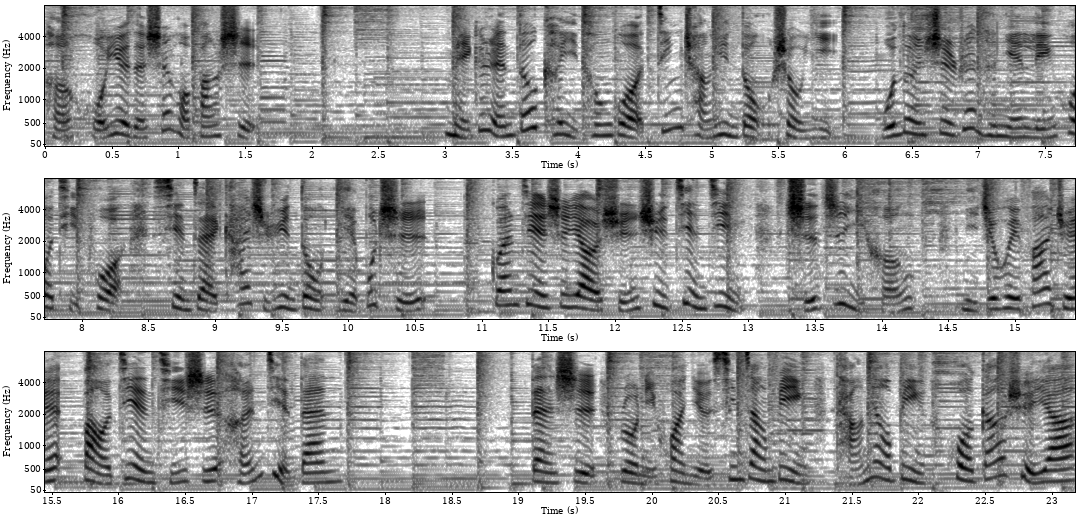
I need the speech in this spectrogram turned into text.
和活跃的生活方式。每个人都可以通过经常运动受益，无论是任何年龄或体魄，现在开始运动也不迟。关键是要循序渐进，持之以恒，你就会发觉保健其实很简单。但是，若你患有心脏病、糖尿病或高血压，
